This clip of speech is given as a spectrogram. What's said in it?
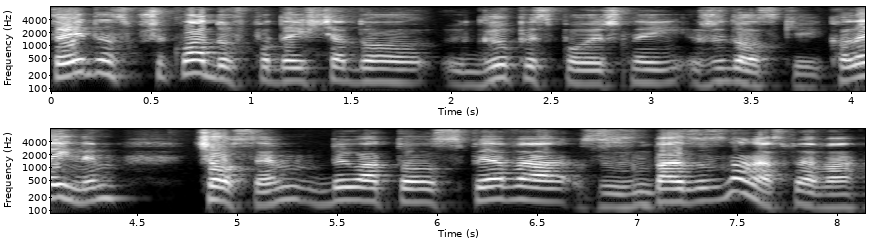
To jeden z przykładów podejścia do grupy społecznej żydowskiej. Kolejnym ciosem była to sprawa, bardzo znana sprawa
